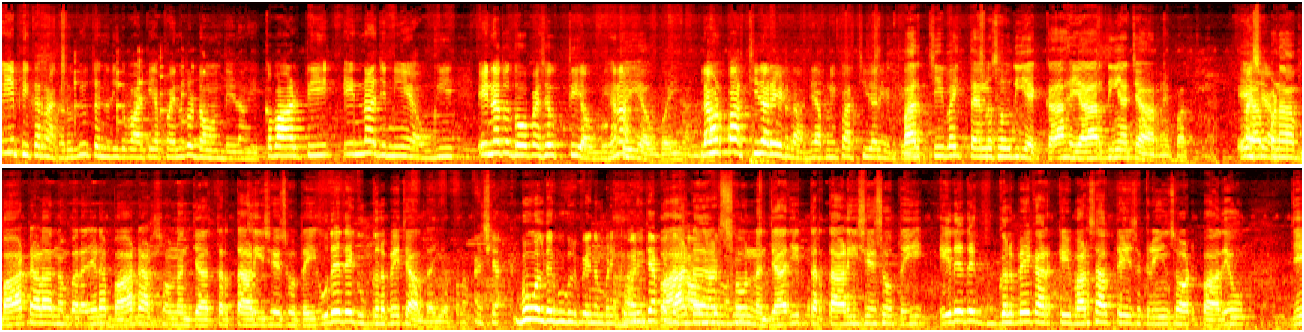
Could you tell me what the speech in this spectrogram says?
ਇਹ ਫਿਕਰ ਨਾ ਕਰੋ ਵੀ ਉਹ ਤਿੰਨ ਦੀ ਕੁਆਲਿਟੀ ਆਪਾਂ ਇਹਨਾਂ ਤੋਂ ਡਾਊਨ ਦੇ ਦਾਂਗੇ। ਕੁਆਲਿਟੀ ਇਹਨਾਂ ਜਿੰਨੀ ਆਊਗੀ ਇਹਨਾਂ ਤੋਂ ਦੋ ਪੈਸੇ ਉੱਤੇ ਆਊਗੀ ਹੈਨਾ ਲੈ ਹੁਣ ਪਰਚੀ ਦਾ ਰੇਟ ਦੱਸ ਦੇ ਆਪਣੀ ਪਰਚੀ ਦਾ ਰੇਟ ਪਰਚੀ ਬਾਈ 300 ਦੀ ਇੱਕ ਆ 1000 ਦੀਆਂ ਚਾਰ ਨੇ ਪਰ ਇਹ। ਆਪਣਾ 62 ਵਾਲਾ ਨੰਬਰ ਆ ਜਿਹੜਾ 62849 43623 ਉਹਦੇ ਤੇ ਗੂਗਲ ਪੇ ਚੱਲਦਾ ਜੀ ਆਪਣਾ। ਅੱਛਾ ਬੋਲ ਦੇ ਗੂਗਲ ਪੇ ਨੰਬਰ ਇੱਕ ਵਾਰੀ ਤੇ ਆਪਾਂ ਦਿਖਾ ਦਿੰਦੇ 62849 ਜੀ 43623 ਇਹਦੇ ਤੇ ਗੂਗਲ ਪੇ ਕਰਕੇ WhatsApp ਤੇ ਸਕਰੀਨਸ਼ਾਟ ਪਾ ਦਿਓ। ਜੇ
